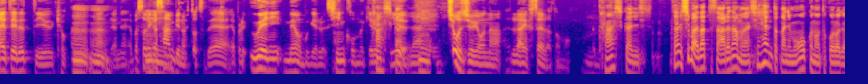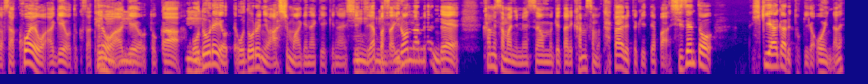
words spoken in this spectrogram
えてるっていう曲なんだよね。やっぱそれが賛美の一つで、やっぱり上に目を向ける、信仰を向けるっていうね。超重要なライフスタイルだと思う。うん。確かに。芝だってさあれだもんね。詩篇とかにも多くのところではさ声を上げようとかさ手を上げようとか、うん。踊れよって踊るには足も上げなきゃいけないし、うんやっぱさ、うんいろんな面で神様に目線を向けたり神様を称える時ってやっぱ自然と引き上がる時が多いんだね。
